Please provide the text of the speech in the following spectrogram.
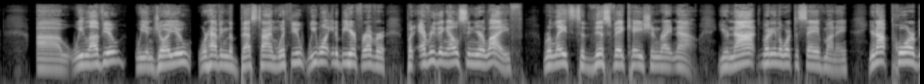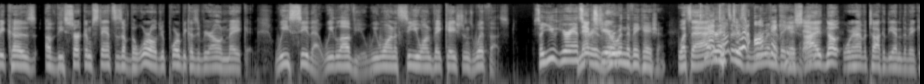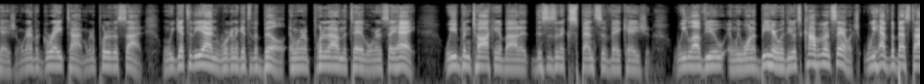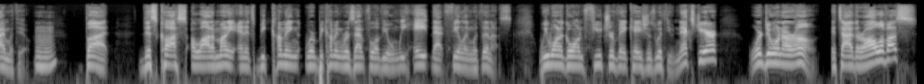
uh, we love you. We enjoy you. We're having the best time with you. We want you to be here forever but everything else in your life relates to this vacation right now. You're not putting in the work to save money. You're not poor because of the circumstances of the world. You're poor because of your own making. We see that. We love you. We want to see you on vacations with us So you your answer Next is year- ruin the vacation. What's that? Yeah, Your don't do it on ruin the vacation. I no, we're gonna have a talk at the end of the vacation. We're gonna have a great time. We're gonna put it aside. When we get to the end, we're gonna get to the bill and we're gonna put it out on the table. We're gonna say, hey, we've been talking about it. This is an expensive vacation. We love you and we want to be here with you. It's a compliment sandwich. We have the best time with you. Mm-hmm. But this costs a lot of money and it's becoming we're becoming resentful of you and we hate that feeling within us. We want to go on future vacations with you. Next year, we're doing our own. It's either all of us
